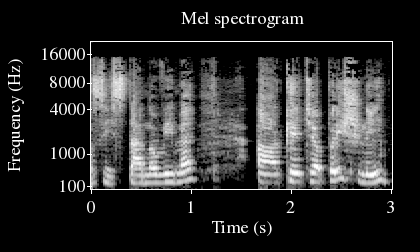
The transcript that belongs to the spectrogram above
si stanovíme. A keď prišli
